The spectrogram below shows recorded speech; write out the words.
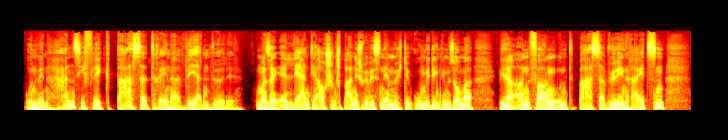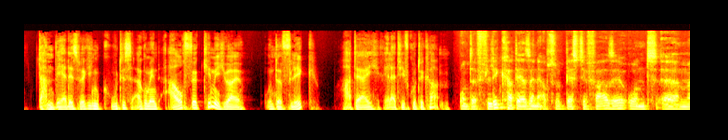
Und wenn Hansi Flick Barca-Trainer werden würde, und man sagt, er lernt ja auch schon Spanisch, wir wissen, er möchte unbedingt im Sommer wieder anfangen und Barca würde ihn reizen, dann wäre das wirklich ein gutes Argument auch für Kimmich, weil unter Flick hat er eigentlich relativ gute Karten. Unter Flick hatte er seine absolut beste Phase und ähm,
